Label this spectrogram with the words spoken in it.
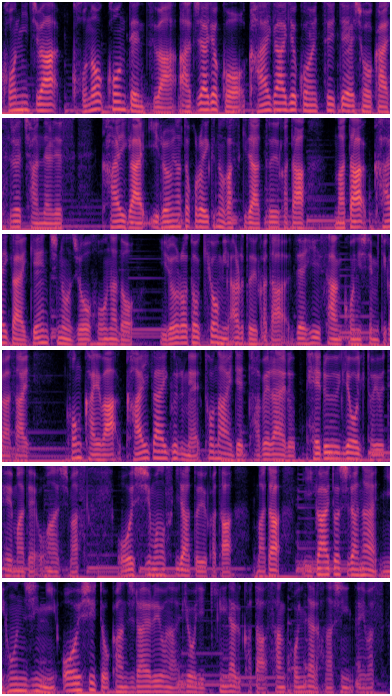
こんにちは。このコンテンツはアジア旅行、海外旅行について紹介するチャンネルです。海外いろいろなところ行くのが好きだという方、また海外現地の情報などいろいろと興味あるという方、ぜひ参考にしてみてください。今回は海外グルメ都内で食べられるペルー料理というテーマでお話します美味しいもの好きだという方また意外と知らない日本人に美味しいと感じられるような料理気になる方参考になる話になります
